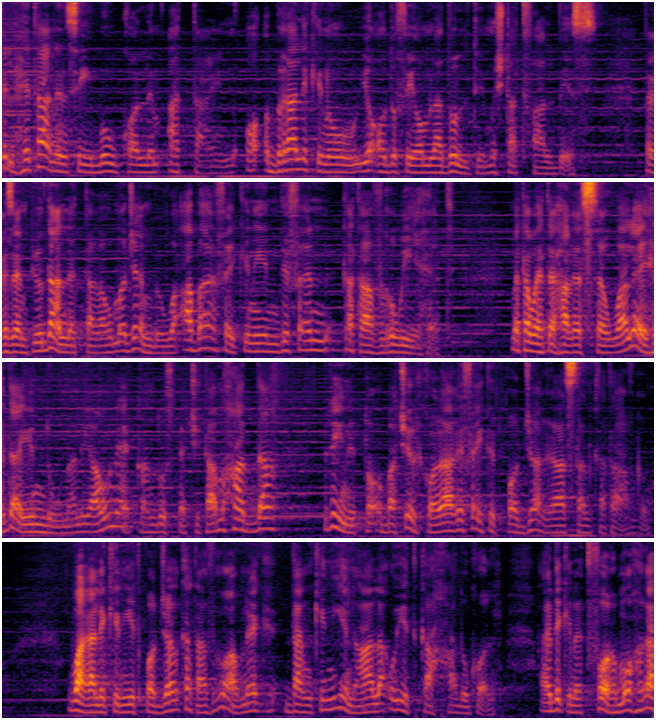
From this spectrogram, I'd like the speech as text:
Fil-ħitan insibu wkoll imqattgħin, oqbra li kienu joqogħdu fihom l-adulti, mhux ta' tfal biss. Per eżempju, dan li qed taraw maġenbi huwa qabar fejn kien jindifen katavru wieħed. Meta wieħed iħares sewwa lejh da jinduna li hawnhekk għandu speċi ta' mħadda b'din it-toqba ċirkolari fejn titpoġġa r-ras tal-katavru. Wara li kien jitpoġġa l-katavru hawnhekk dan kien jingħalaq u jitkaħħal ukoll. Dik kienet forma oħra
